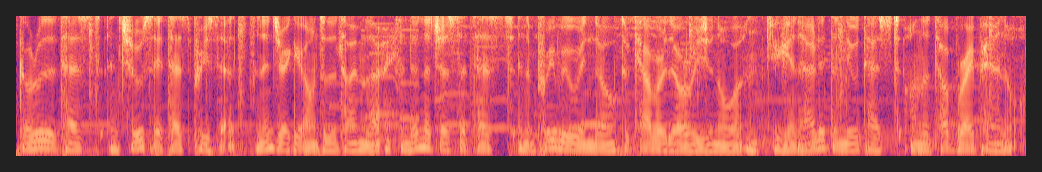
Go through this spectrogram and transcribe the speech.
Go to the test and choose a test preset, and then drag it onto the timeline, and then adjust the test in the preview window to cover the original one. You can edit the new test on the top right panel.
